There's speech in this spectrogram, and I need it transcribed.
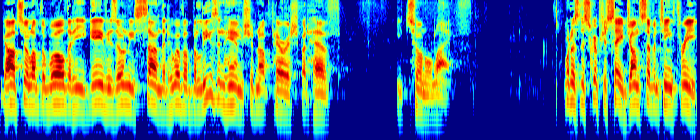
God so loved the world that he gave his only Son, that whoever believes in him should not perish but have eternal life. What does the scripture say? John 17, 3.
